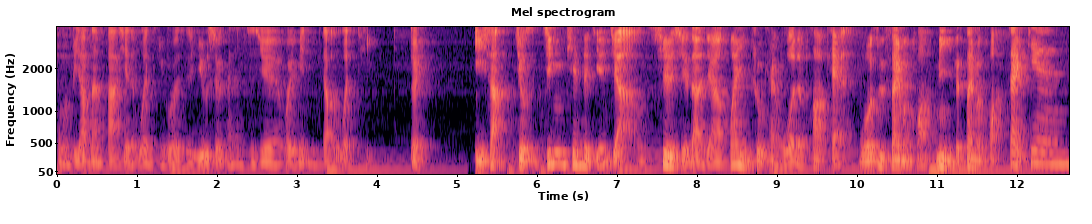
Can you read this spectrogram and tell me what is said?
我们比较难发现的问题，或者是 user 可能直接会面临到的问题。对。以上就是今天的演讲，谢谢大家，欢迎收看我的 podcast，我是 Simon 华，你的 Simon 华，再见。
